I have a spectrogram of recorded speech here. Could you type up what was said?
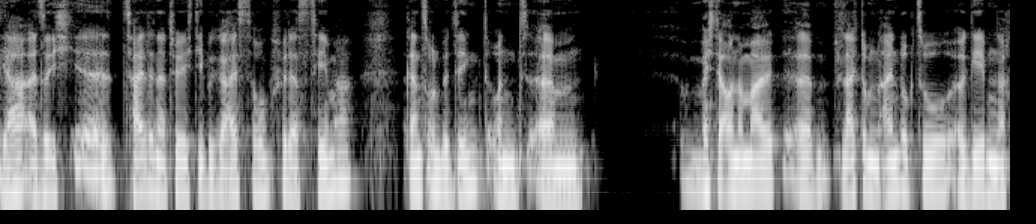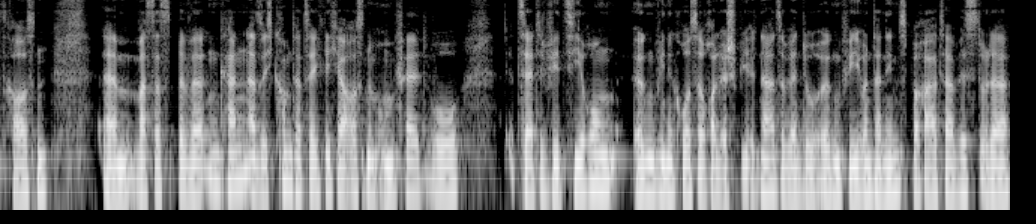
Ja, also ich äh, teile natürlich die Begeisterung für das Thema ganz unbedingt und ähm, möchte auch nochmal, äh, vielleicht um einen Eindruck zu äh, geben nach draußen, ähm, was das bewirken kann. Also ich komme tatsächlich ja aus einem Umfeld, wo Zertifizierung irgendwie eine große Rolle spielt. Ne? Also wenn du irgendwie Unternehmensberater bist oder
